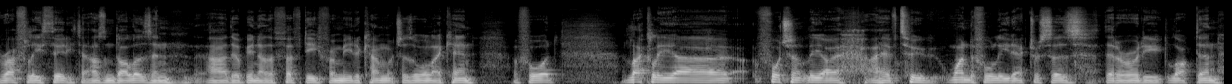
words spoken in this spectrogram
roughly thirty thousand dollars, and uh, there'll be another fifty from me to come, which is all I can afford. Luckily, uh, fortunately, I, I have two wonderful lead actresses that are already locked in,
